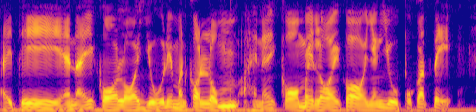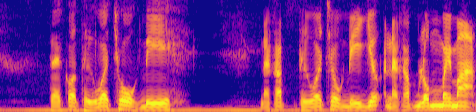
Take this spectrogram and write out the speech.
ไอ้ที่ไอ้ไหนกอลอยอยู่นี่มันก็ล้มไอ้ไหนกอไม่ลอยก็ยังอยู่ปกติ แต่ก็ถือว่าโชคดีนะครับ ถือว่าโชคดีเยอะนะครับ ล้มไม่มาก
